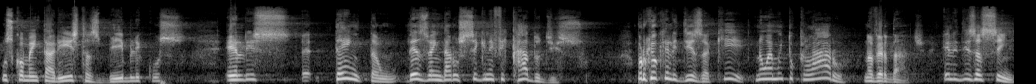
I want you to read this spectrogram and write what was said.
os comentaristas bíblicos, eles eh, tentam desvendar o significado disso. Porque o que ele diz aqui não é muito claro, na verdade. Ele diz assim:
